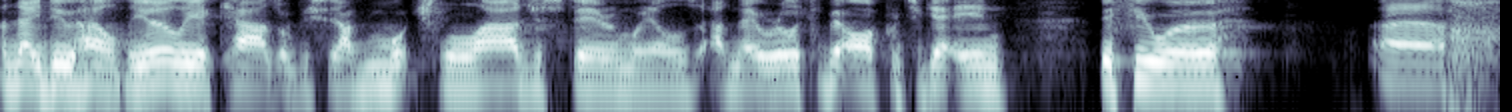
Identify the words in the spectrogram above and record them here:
and they do help. The earlier cars obviously had much larger steering wheels and they were a little bit awkward to get in. If you were, uh,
